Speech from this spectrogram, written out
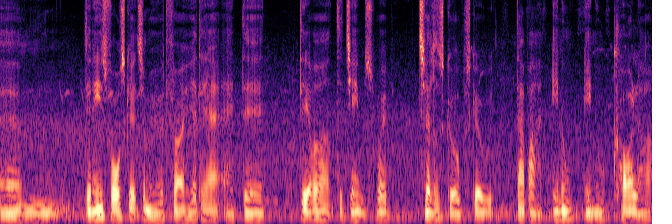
Øhm, den eneste forskel, som jeg har hørt før her, det er, at øh, der hvor The James Webb teleskop skal ud, der er bare endnu, endnu koldere.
